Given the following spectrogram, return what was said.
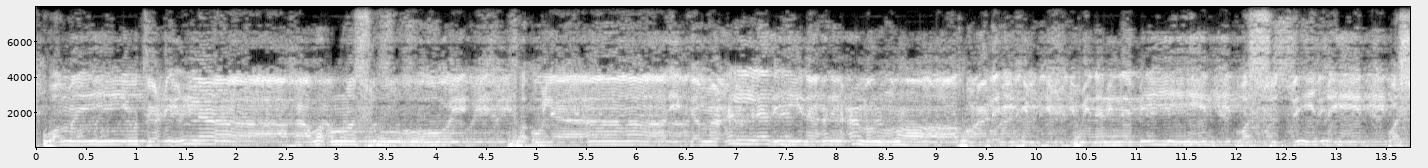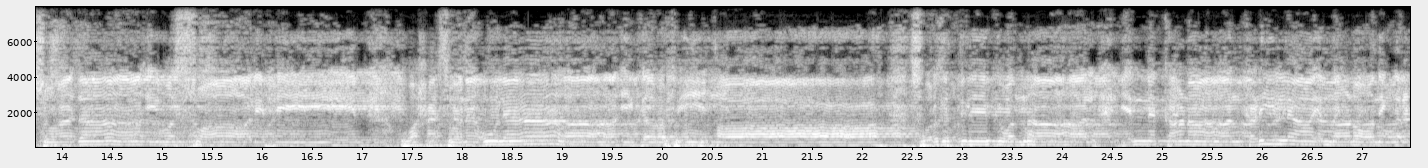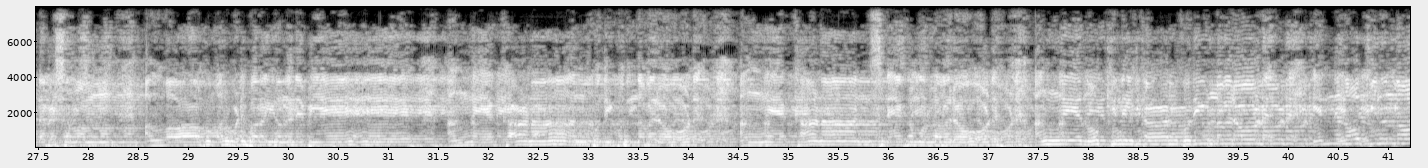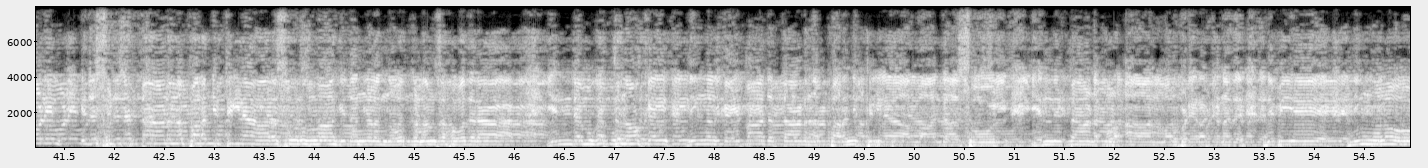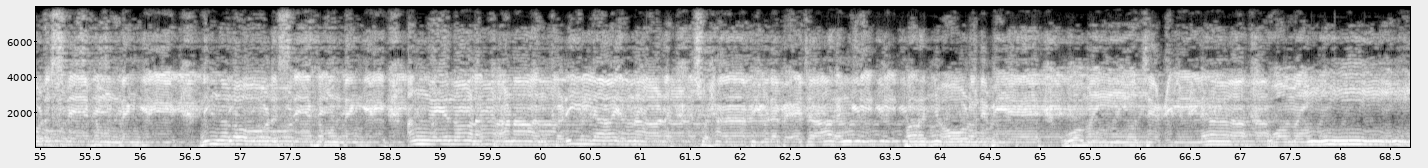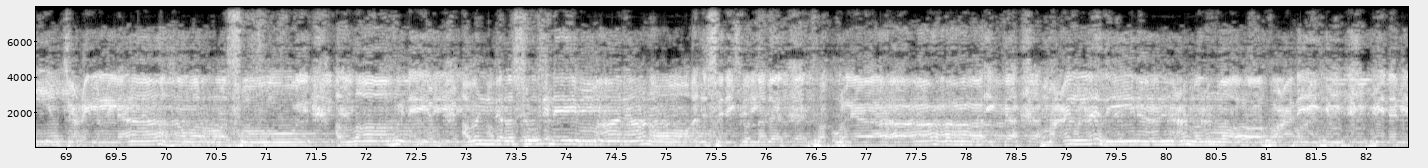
ومن يطع الله والرسول فأولئك مع الذين أنعم الله عليهم من النبيين والصديقين والشهداء والصالحين وحسن أولئك رفيقا സ്വർഗത്തിലേക്ക് വന്നാൽ എന്നെ കാണാൻ കഴിയില്ല എന്നാണോ നിങ്ങളുടെ വിഷമം അള്ളാഹു മറുപടി പറയുന്ന നബിയേ അങ്ങയെ കാണാൻ കൊതിക്കുന്നവരോട് അങ്ങയെ കാണാൻ സ്നേഹമുള്ളവരോട് അങ്ങയെ നോക്കി നിൽക്കാൻ കൊതിയുള്ളവരോട് എന്നെ നോക്കി നിന്നോളിൽ ഇത് സുരക്ഷത്താണെന്ന് പറഞ്ഞിട്ടില്ല. റസൂറുള്ളാഹി തങ്ങളെ നോക്കണം സഹോദര. എന്റെ മുഖത്ത് നോക്കൽ നിങ്ങൾ കൈപാദത്താണെന്ന് പറഞ്ഞിട്ടില്ല അള്ളാന്റെ റസൂൽ. എന്നിട്ടാണ് ഖുർആൻ മറുപടി ഇറക്കുന്നത്. നബിയെ നിങ്ങളോട് സ്നേഹമുണ്ടെങ്കിൽ നിങ്ങളോട് സ്നേഹമുണ്ടെങ്കിൽ അങ്ങയെ നാളെ കാണാൻ കഴിയില്ല എന്നാണ് സുഹാബിയുടെ ബേജാറെങ്കിൽ പറഞ്ഞോളൂ നബിയെ അള്ളാഹുവിനെയും അവന്റെ റസൂലിനെയും ആരാണോ അനുസരിക്കുന്നത്?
